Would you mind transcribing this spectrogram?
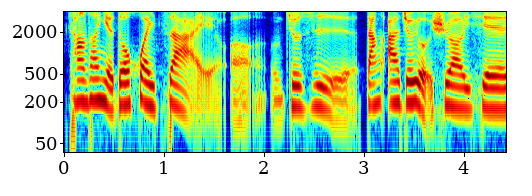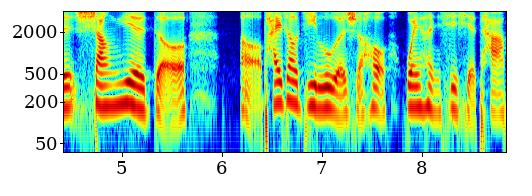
常常也都会在呃，就是当阿啾有需要一些商业的。呃，拍照记录的时候，我也很谢谢他。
